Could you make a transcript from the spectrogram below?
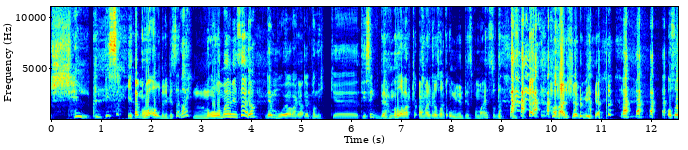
sjelden pisse! jeg må aldri pisse. Nei. Nå må jeg pisse! Ja, det må jo ha vært Ja. eh, panikktissing. Det må det ha vært. Og jeg merker også at ungen pisser på meg, så det, her skjer det mye. Og så,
